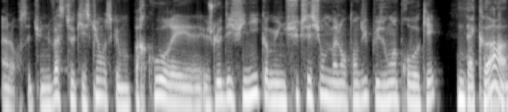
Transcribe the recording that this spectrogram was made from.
Alors, c'est une vaste question parce que mon parcours est, je le définis comme une succession de malentendus plus ou moins provoqués. D'accord.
